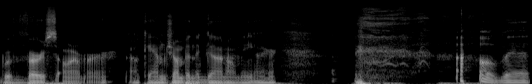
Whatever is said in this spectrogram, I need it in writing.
reverse armor. Okay, I'm jumping the gun on me here. oh man,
